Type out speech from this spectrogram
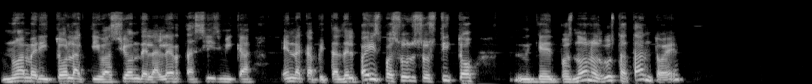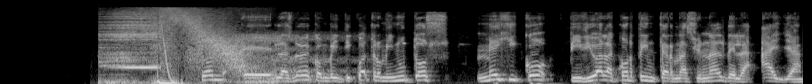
no ameritó la activación de la alerta sísmica en la capital del país, pues un sustito que pues no nos gusta tanto, ¿eh? Son eh, las nueve con veinticuatro minutos. México pidió a la Corte Internacional de la Haya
